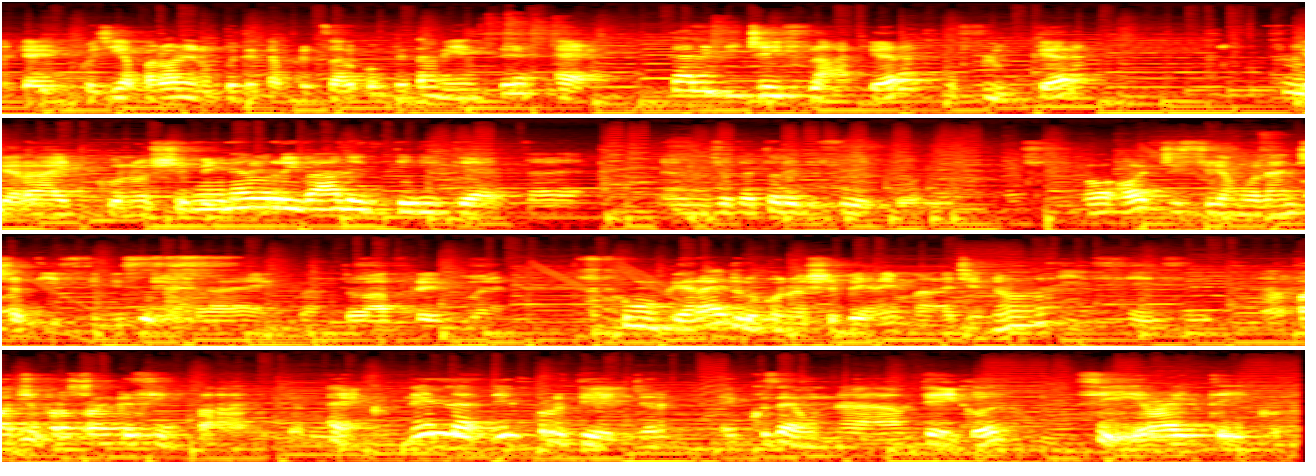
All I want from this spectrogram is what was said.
perché così a parole non potete apprezzarlo completamente, è tale DJ Flacker, o Flucker, che Wright conosce Non bene. è un rivale di Guetta, eh. è un giocatore di football. O- Oggi siamo lanciatissimi sembra, eh, in quanto a freddure. Comunque Wright lo conosce bene, immagino. Sì, sì, sì. La faccio proprio anche simpatica. Ecco, nel, nel proteggere, eh, cos'è un, uh, un tackle? Sì, right take.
